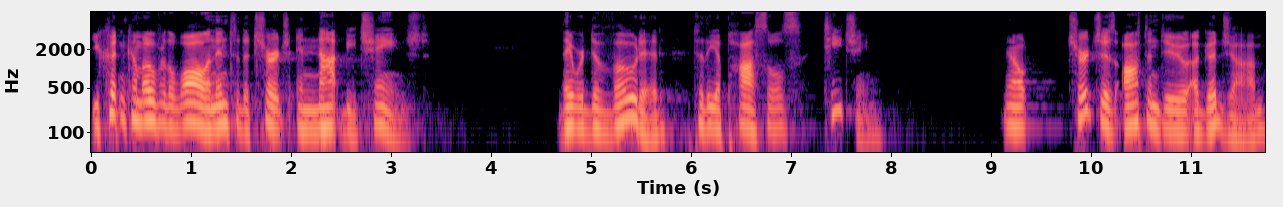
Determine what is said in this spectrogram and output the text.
You couldn't come over the wall and into the church and not be changed. They were devoted to the apostles' teaching. Now, churches often do a good job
